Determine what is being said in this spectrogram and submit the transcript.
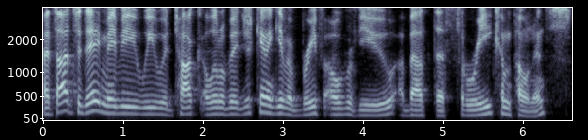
I thought today maybe we would talk a little bit, just kind of give a brief overview about the three components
